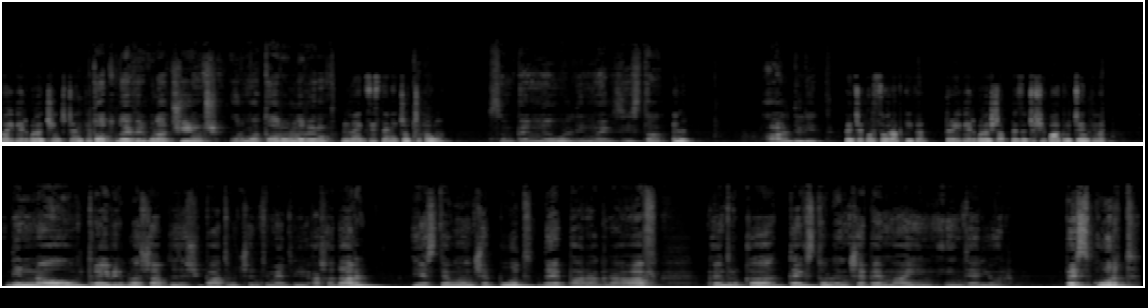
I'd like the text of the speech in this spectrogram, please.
2,5 cm. Tot 2,5. Următorul rând. Nu există nicio Chrome. Sunt pe n-ul din nu există. N. Alt delete. Pe ce cursor active? 3,74 cm. Din nou, 3,74 cm. Așadar, este un început de paragraf pentru că textul începe mai în interior. Pe scurt,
